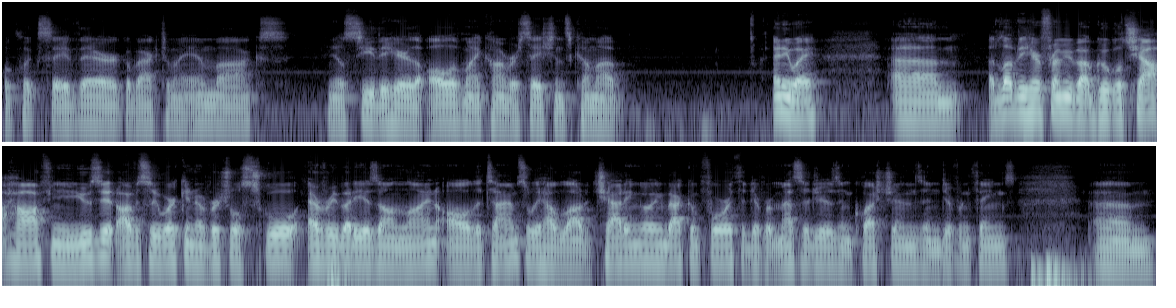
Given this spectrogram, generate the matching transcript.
We'll click save there, go back to my inbox, and you'll see that here that all of my conversations come up. Anyway, um, I'd love to hear from you about Google Chat, how often you use it. Obviously, working in a virtual school, everybody is online all the time, so we have a lot of chatting going back and forth, the different messages and questions and different things. Um,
